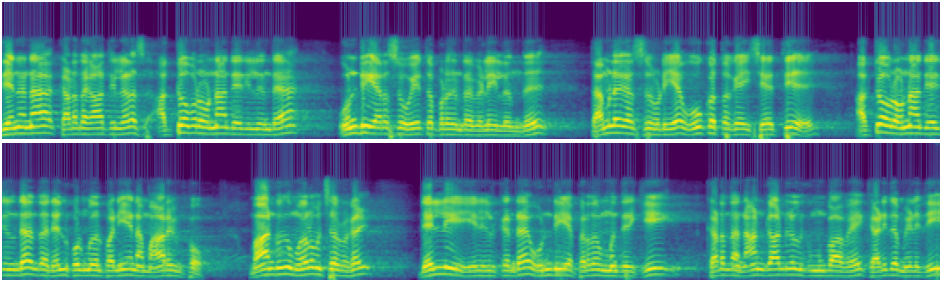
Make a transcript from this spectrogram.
இது என்னென்னா கடந்த காலத்தில் அக்டோபர் ஒன்றாம் தேதியிலிருந்து ஒன்றிய அரசு உயர்த்தப்படுகின்ற விலையிலிருந்து தமிழக அரசுடைய ஊக்கத்தொகையை சேர்த்து அக்டோபர் ஒன்றாம் தேதியிலிருந்து அந்த நெல் கொள்முதல் பணியை நம்ம ஆரம்பிப்போம். மாண்புமிகு முதலமைச்சர் அவர்கள் டெல்லியில் இருக்கின்ற ஒன்றிய பிரதம மந்திரிக்கு கடந்த நான்கு ஆண்டுகளுக்கு முன்பாகவே கடிதம் எழுதி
